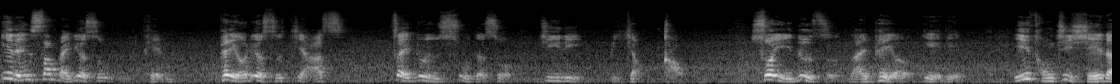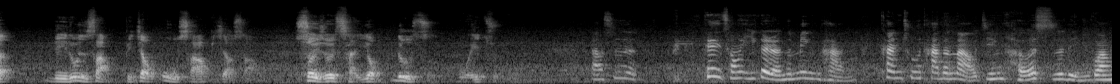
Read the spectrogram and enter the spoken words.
一年三百六十五天，配有六十甲子，在论述的时候几率比较高，所以日子来配合夜练，以统计学的理论上比较误差比较少，所以说采用日子为主。老师可以从一个人的命盘。看出他的脑筋何时灵光，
